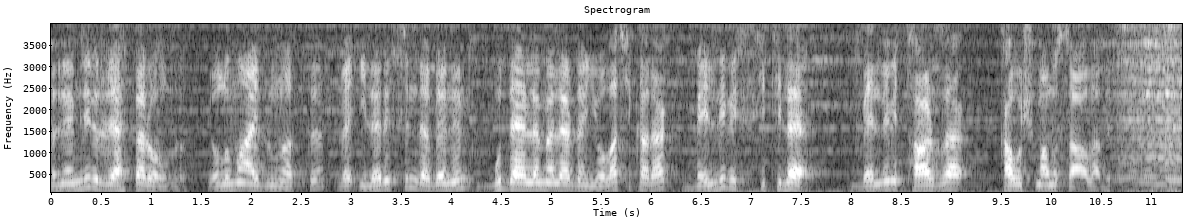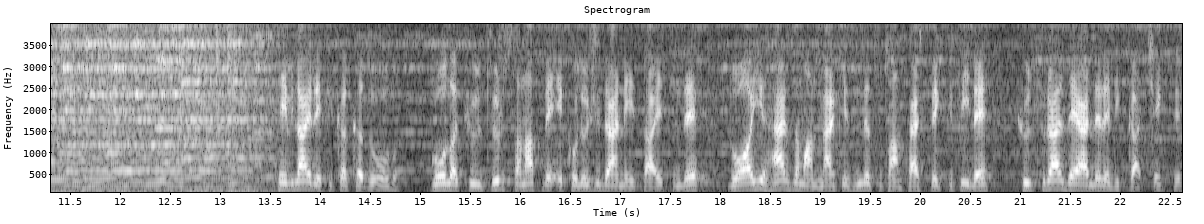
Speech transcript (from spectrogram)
önemli bir rehber oldu. Yolumu aydınlattı ve ilerisinde benim bu derlemelerden yola çıkarak belli bir stile, belli bir tarza kavuşmamı sağladı. Sevilay Refika Kadıoğlu. Gola Kültür, Sanat ve Ekoloji Derneği sayesinde doğayı her zaman merkezinde tutan perspektifiyle kültürel değerlere dikkat çekti.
